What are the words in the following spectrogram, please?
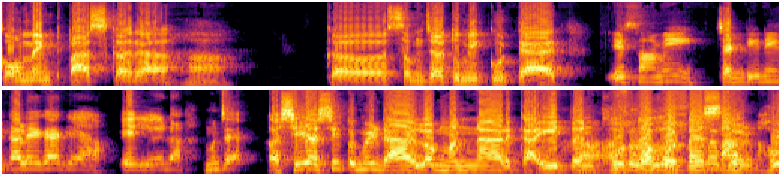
कॉमेंट पास करा. समजा तुम्ही कुठे आहात ए स्वामी चड्डी निघाले का क्या? ए ये ना म्हणजे अशी अशी तुम्ही डायलॉग म्हणणार काही तर हा, असं खोटं झालं खोटं असेल ना सांग पण. हो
